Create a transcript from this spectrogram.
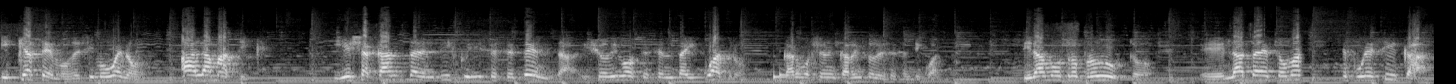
¿Y qué hacemos? Decimos, bueno, a la Matic. Y ella canta en el disco y dice 70, y yo digo 64. Cargo yo en el carrito de 64. Tiramos otro producto, eh, lata de tomate purecica,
